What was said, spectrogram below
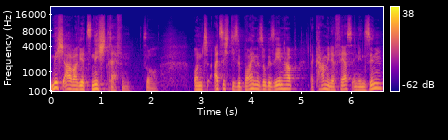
mich aber wird es nicht treffen. So. Und als ich diese Bäume so gesehen habe, da kam mir der Vers in den Sinn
